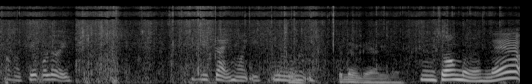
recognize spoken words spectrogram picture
เอาก็เก็บเอาเลยดีใจหัวอีกมือหนึ่งเป็นแดงๆเลยหนึ่งสองมือแล้ว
